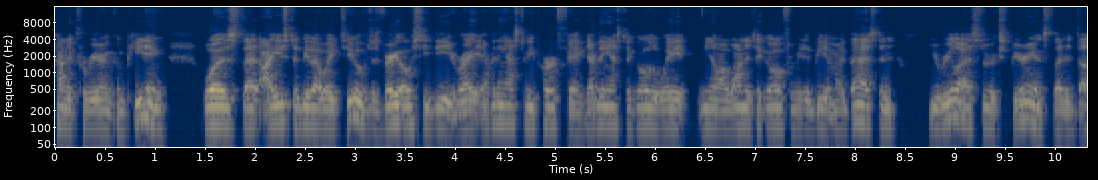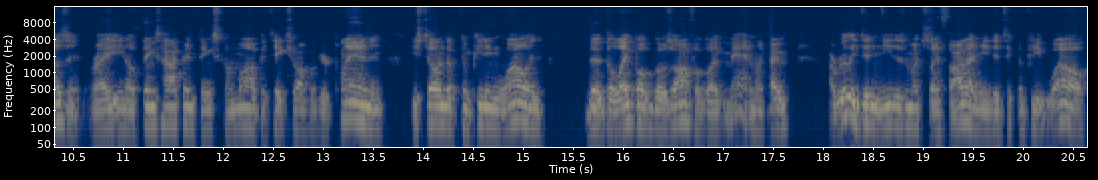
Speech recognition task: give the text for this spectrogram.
kind of career in competing was that I used to be that way too, just very OCD, right? Everything has to be perfect. Everything has to go the way, you know, I wanted to go for me to be at my best. And you realize through experience that it doesn't, right? You know, things happen, things come up, it takes you off of your plan and you still end up competing well. And the, the light bulb goes off of like, man, like I, I really didn't need as much as I thought I needed to compete well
